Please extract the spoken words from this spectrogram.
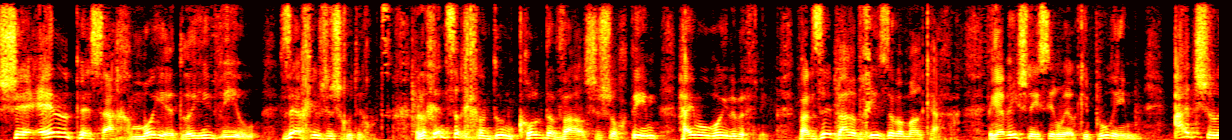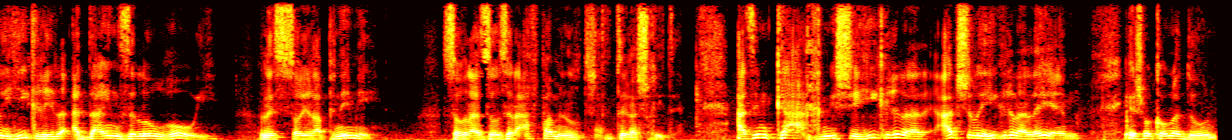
שאל פסח מויד לא הביאו, זה החיוב של שחוטי חוץ. ולכן צריך לדון כל דבר ששוחטים, האם הוא רוי לבפנים. ועל זה בא רב חיסדו ואמר ככה, לגבי שני סירים יום כיפורים, עד שלא הגריל עדיין זה לא רוי לסויר הפנימי. סויר לעזוזל אף פעם לא תראה שחיתה. אז אם כך, מי שהגרין, עד שלא הגרין עליהם, יש מקום לדון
